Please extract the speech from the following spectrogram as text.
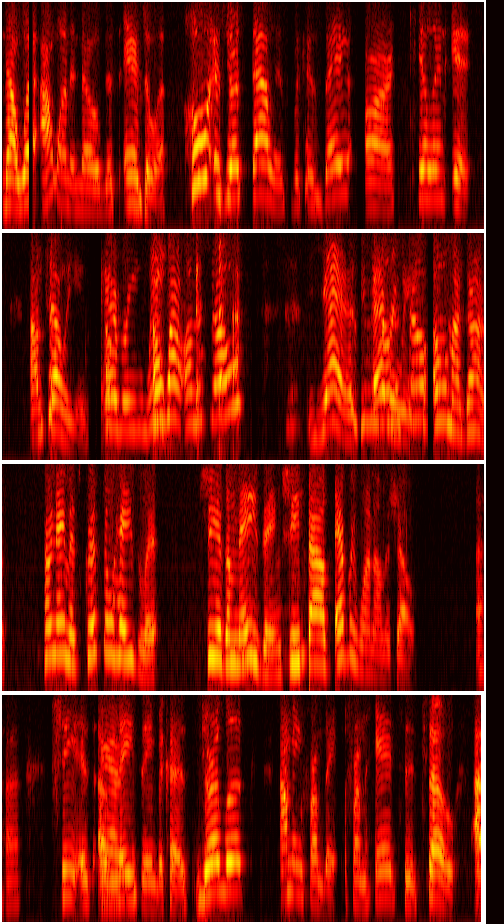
Now, what I want to know, Miss Angela, who is your stylist? Because they are killing it. I'm telling you, Oh. every week. Oh wow, on the show? yes, every week. Oh my God. Her name is Crystal Hazlett. She is Mm-hmm. amazing. She styles everyone on the show. Uh-huh. She is And- amazing because your look, I mean, from the from head to toe. I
